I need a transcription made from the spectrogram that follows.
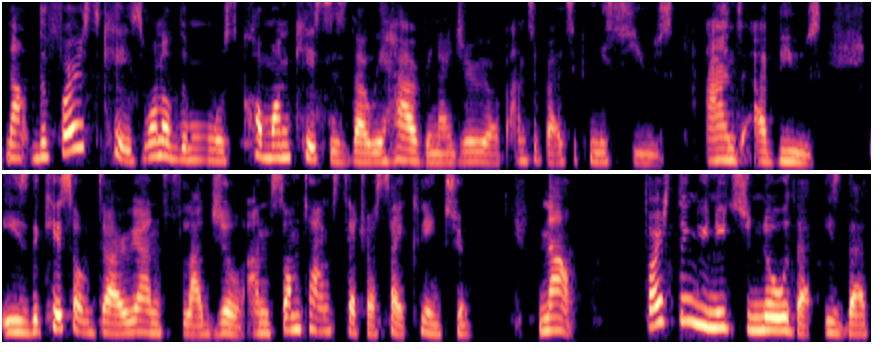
Now, the first case, one of the most common cases that we have in Nigeria of antibiotic misuse and abuse is the case of diarrhea and flagyl and sometimes tetracycline too. Now, first thing you need to know that is that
